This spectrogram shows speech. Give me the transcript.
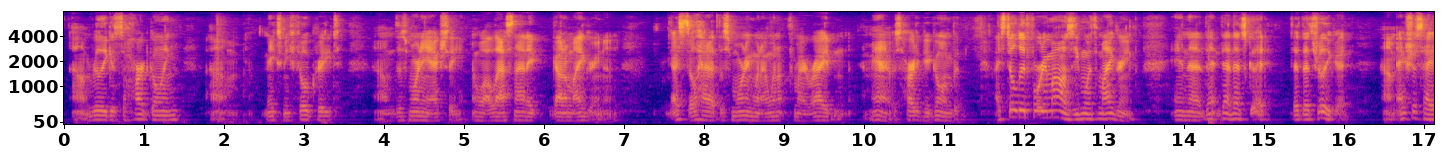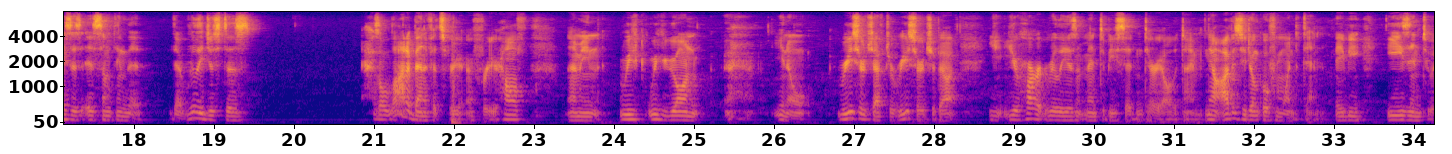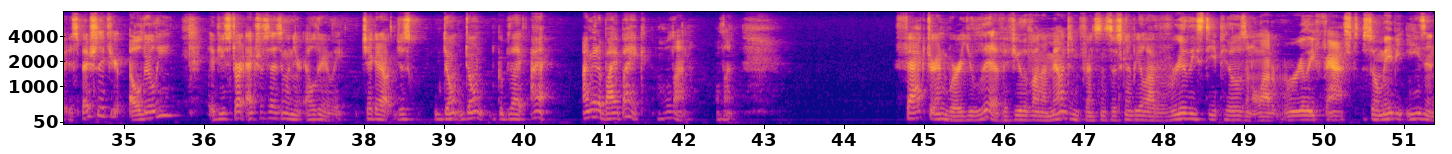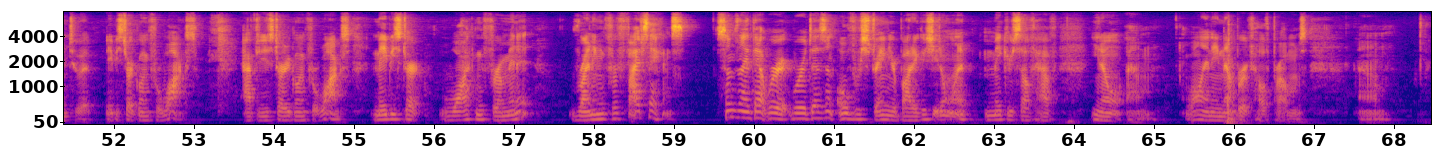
Um, really gets the heart going. Um, makes me feel great. Um, this morning actually, well last night I got a migraine and I still had it this morning when I went up for my ride and man it was hard to get going but I still did 40 miles even with migraine and uh, that, that that's good. That, that's really good. Um, exercise is, is something that, that really just does has a lot of benefits for your, for your health. I mean, we, we could go on, you know, research after research about your heart really isn't meant to be sedentary all the time. Now, obviously, don't go from 1 to 10. Maybe ease into it, especially if you're elderly. If you start exercising when you're elderly, check it out. Just don't don't be like, I, I'm going to buy a bike. Hold on, hold on factor in where you live. If you live on a mountain, for instance, there's going to be a lot of really steep hills and a lot of really fast. So maybe ease into it. Maybe start going for walks. After you started going for walks, maybe start walking for a minute, running for five seconds. Something like that where, where it doesn't overstrain your body because you don't want to make yourself have, you know, um, well, any number of health problems. Um,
